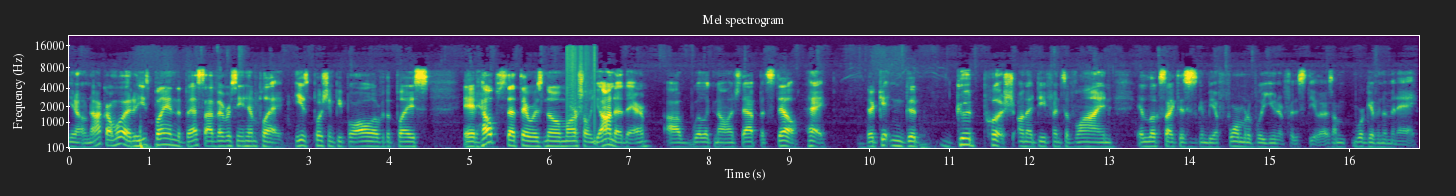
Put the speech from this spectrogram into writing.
you know knock on wood he's playing the best i've ever seen him play He is pushing people all over the place it helps that there was no Marshal Yanda there i will acknowledge that but still hey they're getting good good push on that defensive line. It looks like this is going to be a formidable unit for the Steelers. I'm, we're giving them an A.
